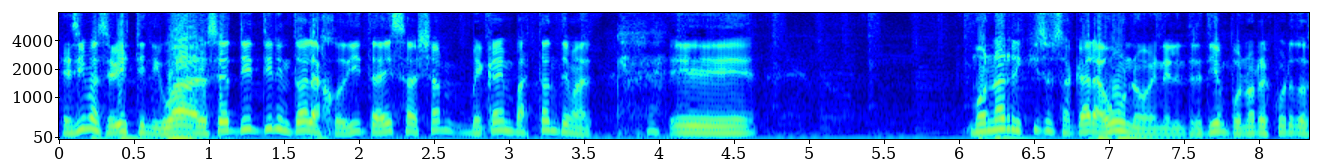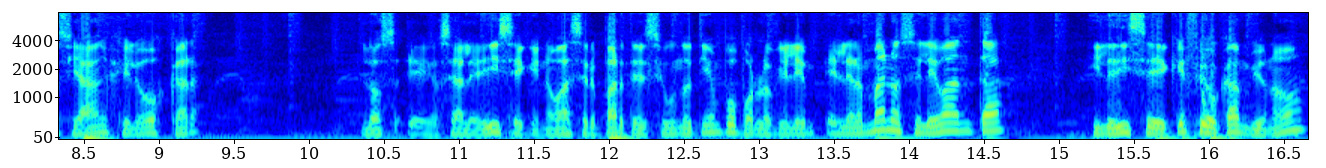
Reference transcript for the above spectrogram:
Encima se visten igual, o sea, ti- tienen toda la jodita esa, ya me caen bastante mal. Eh, Monarris quiso sacar a uno en el entretiempo, no recuerdo si a Ángel o Oscar. Los, eh, o sea, le dice que no va a ser parte del segundo tiempo, por lo que le- el hermano se levanta y le dice, qué feo cambio, ¿no?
